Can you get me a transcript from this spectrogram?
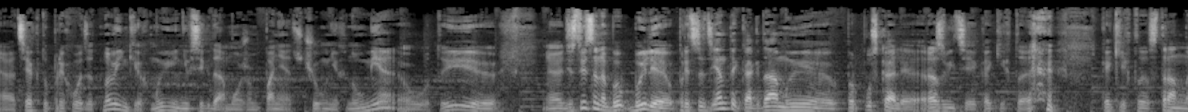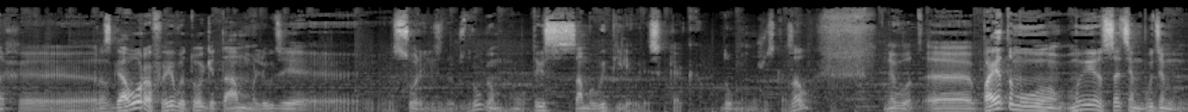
э, тех, кто приходят новеньких, мы не всегда можем понять, что у них на уме, вот, и э, действительно были прецеденты, когда мы пропускали развитие каких-то каких-то странных разговоров, и в итоге там люди ссорились друг с другом, вот, и самовыпиливались, как Думан уже сказал. Вот. Э, поэтому мы с этим будем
